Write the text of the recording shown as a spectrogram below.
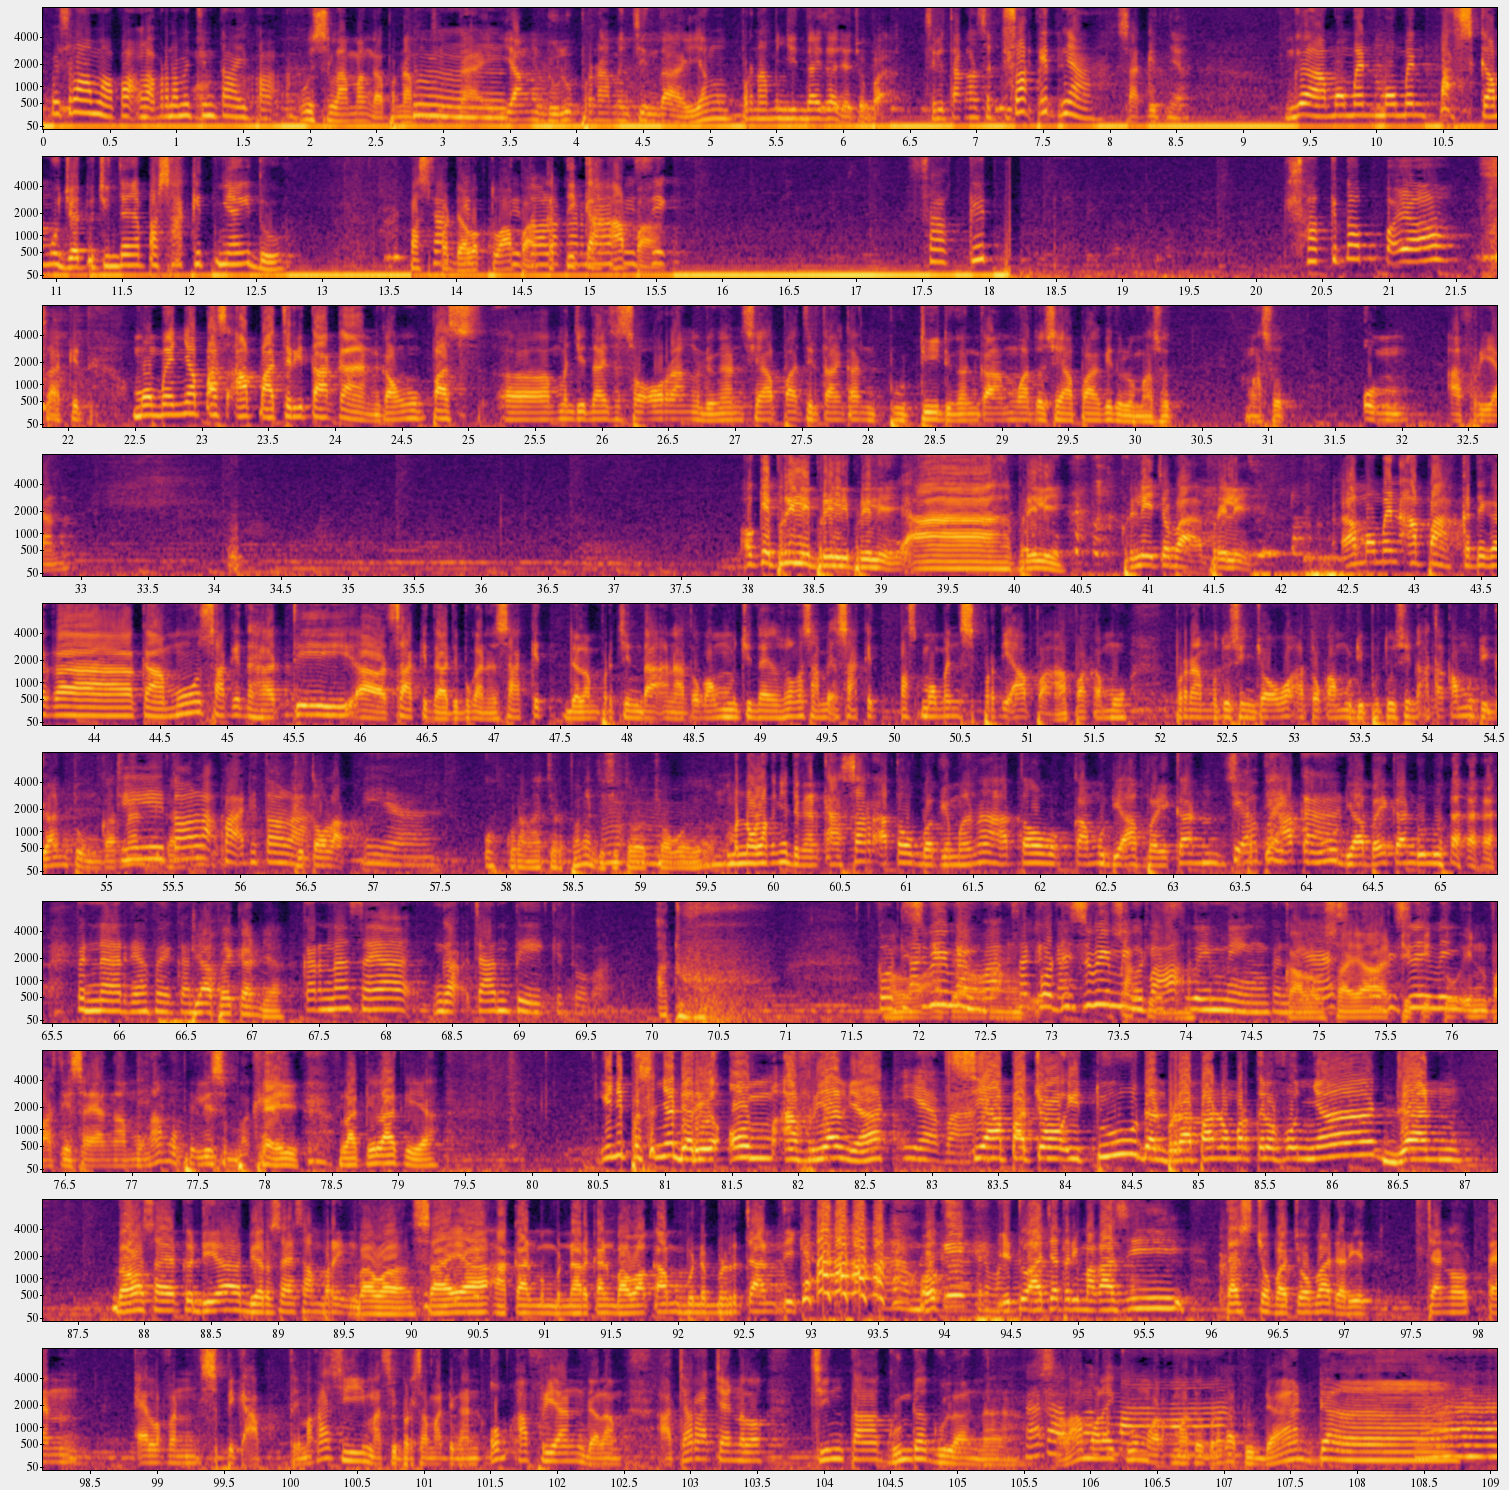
Wis lama pak, nggak pernah mencintai pak. Wis lama nggak pernah mencintai yang dulu pernah mencintai yang pernah mencintai saja coba ceritakan sedikit Sakitnya. sakitnya Enggak, momen-momen pas kamu jatuh cintanya pas sakitnya itu pas pada Sakit waktu apa ketika apa fisik. Sakit. Sakit apa ya? sakit momennya pas apa ceritakan kamu pas eh, mencintai seseorang dengan siapa ceritakan Budi dengan kamu atau siapa gitu loh maksud maksud Om Afrian Oke, Brili, Brili, Brili. Ah, Brili. Brili coba, Brili. Ah, momen apa ketika ka- kamu sakit hati, ah, sakit hati bukan sakit dalam percintaan atau kamu mencintai seseorang sampai sakit pas momen seperti apa? Apa kamu pernah mutusin cowok atau kamu diputusin atau kamu digantung karena Ditolak digantung- pak, ditolak. Ditolak. Iya. Oh, kurang ajar banget di situ cowok. Menolaknya dengan kasar atau bagaimana atau kamu diabaikan seperti Diabaikan. aku diabaikan dulu. Benar diabaikan. diabaikan ya. Karena saya nggak cantik gitu pak. Aduh. Body Kalau swimming pak, orang- body swimming pak. Swimming benar. Kalau saya body swimming. digituin pasti saya ngamuk-ngamuk pilih sebagai laki-laki ya. Ini pesennya dari Om Afrian ya. Iya, Pak. Siapa cowok itu dan berapa nomor teleponnya dan bawa saya ke dia biar saya samperin bahwa saya akan membenarkan bahwa kamu benar-benar cantik. Oke, terima itu aja terima kasih tes coba-coba dari channel 10 Eleven Speak Up. Terima kasih masih bersama dengan Om Afrian dalam acara channel Cinta Gunda Gulana. Dadah, Assalamualaikum warahmatullahi wabarakatuh. Dadah.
